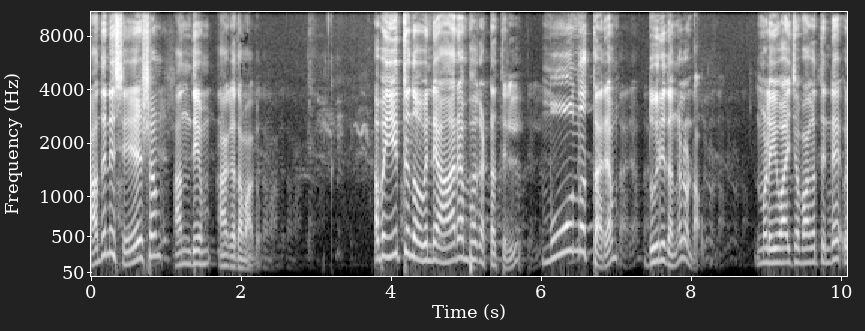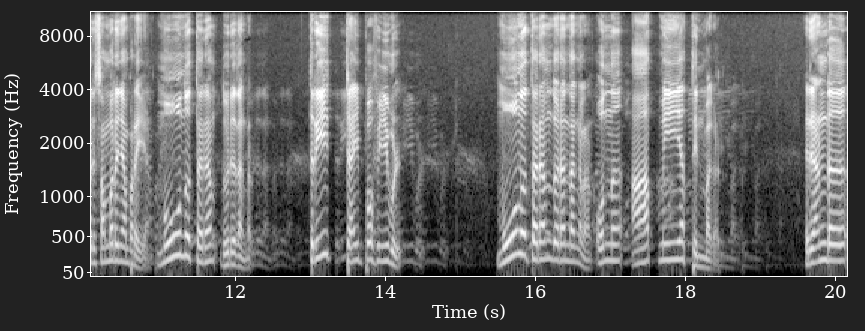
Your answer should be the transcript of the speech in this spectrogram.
അതിനുശേഷം അന്ത്യം ആഗതമാകും. അപ്പൊ ഈറ്റുനോവിന്റെ ആരംഭഘട്ടത്തിൽ മൂന്ന് തരം ദുരിതങ്ങൾ ഉണ്ടാവും. നമ്മൾ ഈ വായിച്ച ഭാഗത്തിന്റെ ഒരു സമ്മറി ഞാൻ പറയാം മൂന്ന് തരം ദുരിതങ്ങൾ. ത്രീ ടൈപ്പ് ഓഫ് ഈവിൾ മൂന്ന് തരം ദുരന്തങ്ങളാണ്. ഒന്ന് ആത്മീയ തിന്മകൾ. രണ്ട്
